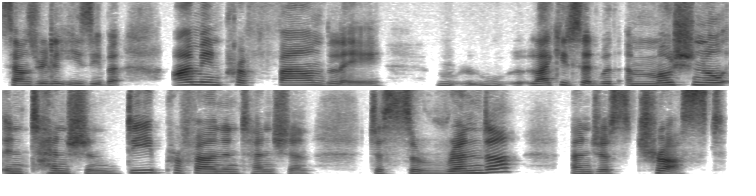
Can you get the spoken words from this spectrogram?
sounds really easy, but I mean profoundly, like you said, with emotional intention, deep, profound intention to surrender and just trust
